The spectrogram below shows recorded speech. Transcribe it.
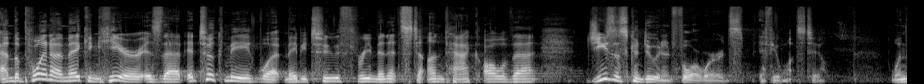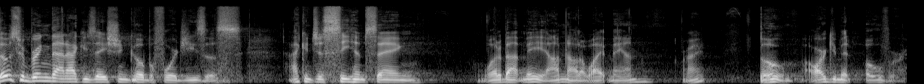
And the point I'm making here is that it took me, what, maybe two, three minutes to unpack all of that. Jesus can do it in four words if he wants to. When those who bring that accusation go before Jesus, I can just see him saying, What about me? I'm not a white man, right? Boom, argument over.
